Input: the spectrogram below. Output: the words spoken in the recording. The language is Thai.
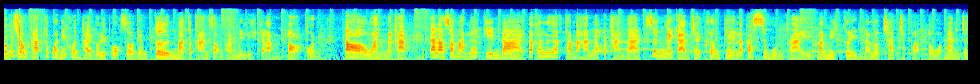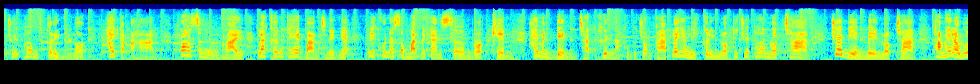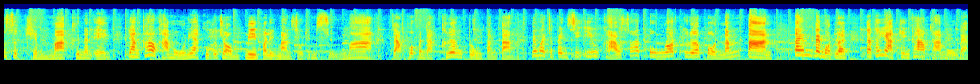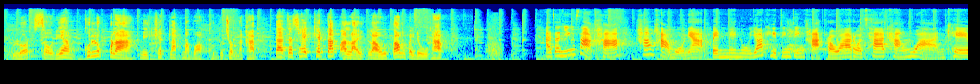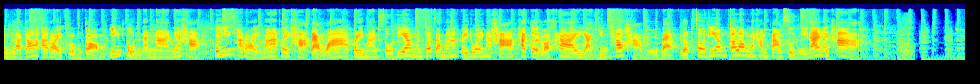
คุณผู้ชมครับ ทุกวันนี้คนไทยบริโภคโซเดียมเกินมาตรฐาน 2,000 มิลลิกรัมต่อคนต่อวันนะครับ แต่เราสามารถเลือกกินได้ แล้วก็เลือกทำอาหารรับประทานได้ ซึ่งในการใช้เครื่องเทศแล้วก็สมุนไพร มันมีกลิ่นและรสชาติเฉพาะตัว มันจะช่วยเพิ่มกลิ่นรสให้กับอาหาร เพราะสมุนไพรและเครื่องเทศบางชนิดเนี่ยมีคุณสมบัติในการเสริมรสเค็ม ให้มันเด่นชัดขึ้นนะคุณผู้ชมครับ และยังมีกลิ่นรสที่ช่วยเพิ่มรสชาติ ช่วยเบี่ยงเบนรสชาติทำให้เรารู้สึกเค็มมากขึ้นนั่นเอง อย่างข้าวขาหมูเนี่ยคุณผู้ชมมีปริมาณโซเดียมสูงมาก จากพวกบรรดาเครื่องปรุงต่างๆ ไม่ว่าจะเป็นซีอิ๊วขาวซอสปรุงรสเกลือป่นน้ำตาลเต็มไปหมดเลย แต่ถ้าอยากกินข้าวขาหมูแบบลดโซเดียม คุณลูกปลามีเคล็ดลับมาบอกคุณผู้ชมนะครับ แต่จะใช้เคล็ดลับอะไรเราต้องไปดูครับ อาจารย์ยิ่งศักดิ์คะข้าวขาหมูเนี่ยเป็นเมนูยอดฮิตจริง ๆ ค่ะ เพราะว่ารสชาติทั้งหวานเค็มแล้วก็อร่อยกลมกล่อม ยิ่งตุ๋นนานๆเนี่ยค่ะก็ยิ่งอร่อยมากเลยค่ะ แต่ว่าปริมาณโซเดียมมันก็จะมากไปด้วยนะคะ ถ้าเกิดว่าใครอยากกินข้าวขาหมูแบบลดโซเดียม ก็ลองมาทำตามสูตรนี้ได้เลยค่ะ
